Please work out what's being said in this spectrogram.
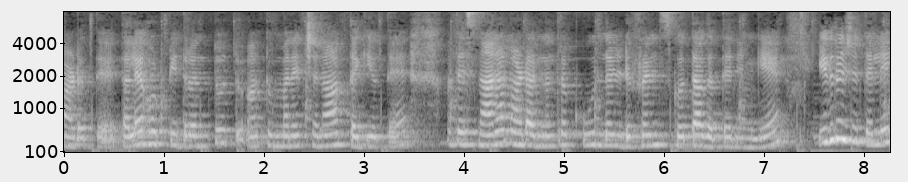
ಮಾಡುತ್ತೆ. ತಲೆ ಹೊಟ್ಟಿದ್ರಂತೂ ತುಂಬಾ ಚೆನ್ನಾಗಿ ತೆಗೆಯುತ್ತೆ. ಮತ್ತು ಸ್ನಾನ ಮಾಡಾದ ನಂತರ ಕೂದಲಲ್ಲಿ ಡಿಫ್ರೆನ್ಸ್ ಗೊತ್ತಾಗುತ್ತೆ ನಿಮಗೆ. ಇದ್ರ ಜೊತೆಯಲ್ಲಿ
